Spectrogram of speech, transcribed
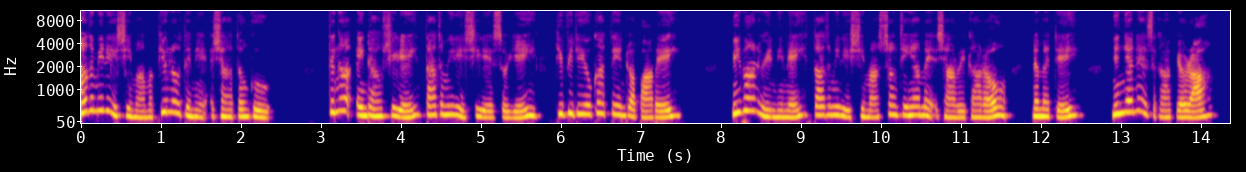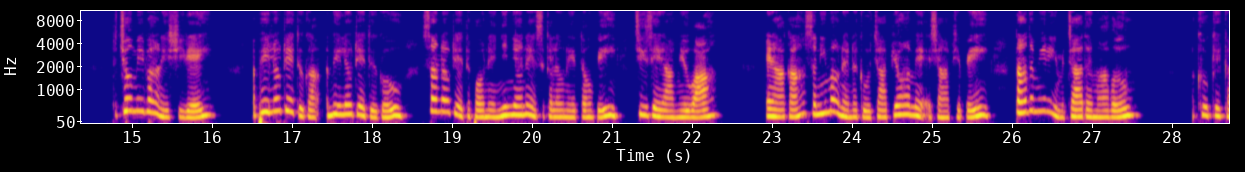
ားသမီးတွေရှိမှမပြုတ်လို့တဲ့အရာသုံးခုတင်ကအိမ်ထောင်ရှိတယ်သားသမီးတွေရှိတယ်ဆိုရင်ဒီဗီဒီယိုကတင်အတွက်ပါပဲမိဘတွေအနေနဲ့သားသမီးတွေရှိမှရှောင်ကျဉ်ရမယ့်အရာတွေကတော့နံပါတ်1ညဉ့်ညံ့တဲ့စကားပြောတာတချို့မိဘတွေရှိတယ်အဖေလုပ်တဲ့သူကအမေလုပ်တဲ့သူကိုစနောက်တဲ့သဘောနဲ့ညဉ့်ညံ့တဲ့စကားလုံးတွေသုံးပြီးကြည်စေတာမျိုးပါအဲဒါကဇနီးမောင်နှံတကူကြပြောရမယ့်အရာဖြစ်ပြီးသားသမီးတွေမကြားသင့်ပါဘူး အခုခေတ်က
